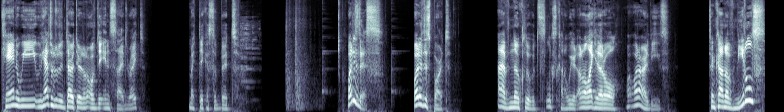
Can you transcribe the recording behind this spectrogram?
can we... We have to do the entire turn of the inside, right? Might take us a bit. What is this? What is this part? I have no clue. It looks kind of weird. I don't like it at all. What, what are these? Some kind of needles?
